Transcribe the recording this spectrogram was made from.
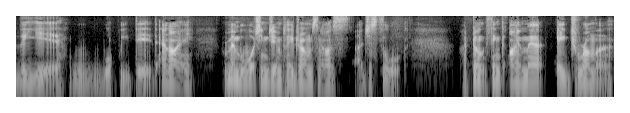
the year what we did. And I remember watching Jim play drums, and I was I just thought, I don't think I'm a, a drummer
